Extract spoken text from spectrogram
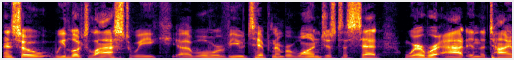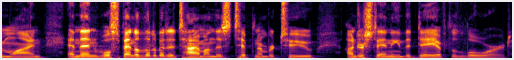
And so we looked last week. Uh, we'll review tip number one just to set where we're at in the timeline. And then we'll spend a little bit of time on this tip number two, understanding the day of the Lord.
